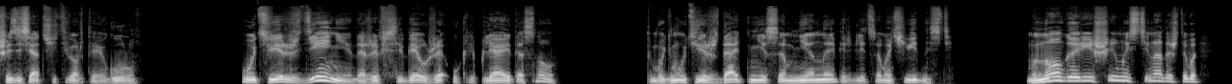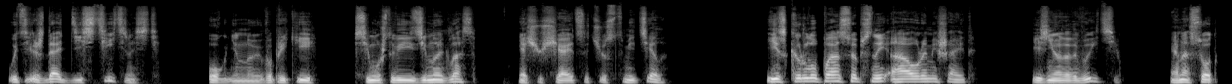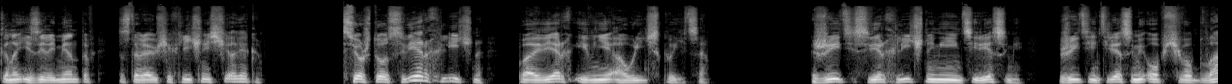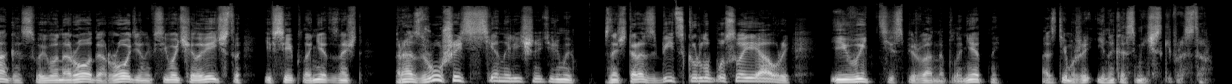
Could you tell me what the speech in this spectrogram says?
64. Гуру. Утверждение даже в себе уже укрепляет основу. То будем утверждать несомненное перед лицом очевидности. Много решимости надо, чтобы утверждать действительность, огненную, вопреки всему, что видит земной глаз и ощущается чувствами тела. И скорлупа собственной ауры мешает. Из нее надо выйти. Она соткана из элементов, составляющих личность человека. Все, что сверхлично, поверх и вне аурического яйца. Жить сверхличными интересами, жить интересами общего блага, своего народа, Родины, всего человечества и всей планеты, значит, разрушить стены личной тюрьмы, значит, разбить скорлупу своей ауры и выйти сперва на планетный, а затем уже и на космический простор.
